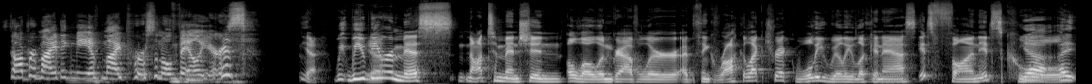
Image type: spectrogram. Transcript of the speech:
Stop reminding me of my personal Mhm. failures. Yeah, we, we'd be Yeah. remiss not to mention Alolan Graveler. I think Rock Electric, Woolly Willy looking ass. It's fun. It's cool. Yeah, I,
